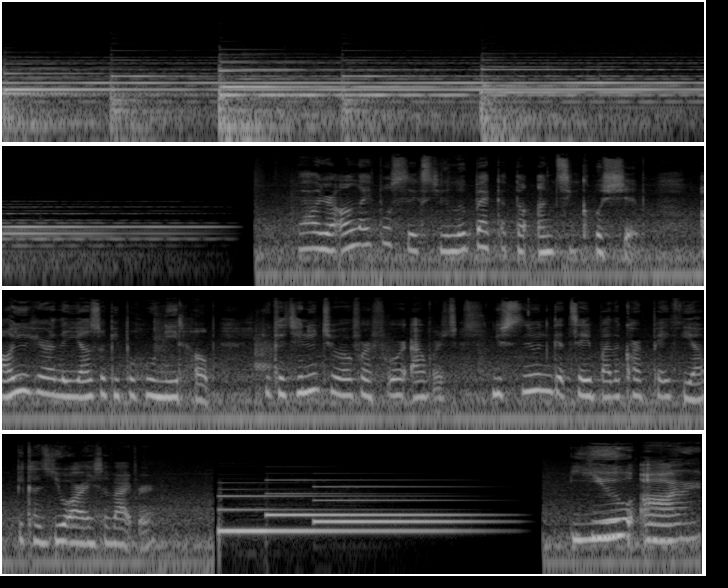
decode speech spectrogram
While on Lifeboat 6, you look back at the unsinkable ship. All you hear are the yells of people who need help. You continue to row for four hours. You soon get saved by the Carpathia because you are a survivor. You are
